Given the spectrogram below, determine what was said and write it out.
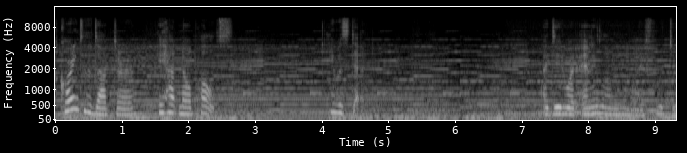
According to the doctor, he had no pulse. He was dead. I did what any loving wife would do.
